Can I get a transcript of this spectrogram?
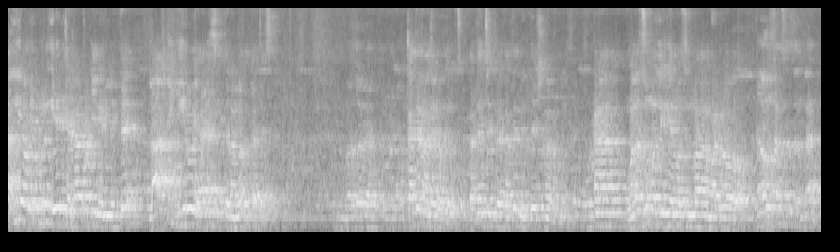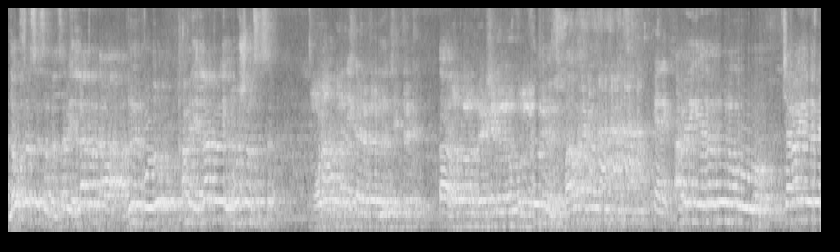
ಅಲ್ಲಿ ಅವರಿಬ್ಬರಿಗೆ ಚಟಾಪಟಿ ನಡೆಯುತ್ತೆ. ಲಾಸ್ಟ್ ಹೀರೋ ಯಾರು ಸಿಗ್ತಾರೆ ಅನ್ನೋದು ಕತೆ ಸರ್ ಕತೆ ನಾನೇ ಬರೆದಿರೋದು ಸರ್ ಕತೆ ಚಿತ್ರಕಥೆ ನಿರ್ದೇಶನ ಮನಸ್ಸು ಮಲ್ಲಿಗೆ ಅನ್ನೋ ಸಿನಿಮಾ ಮಾಡಿರೋ ಲವ್ ಸಕ್ಸಸ್ ಅಂತ ಲವ್ ಸಕ್ಸಸ್ ಅಂತ ಸರ್ ಎಲ್ಲ ಥರದ ಅದು ಇರ್ಬೋದು ಆಮೇಲೆ ಎಲ್ಲ ಥರದ ಎಮೋಷನ್ಸ್ ಸರ್ ಭಾವನೆಗಳು ಕರೆಕ್ಟ್ ಆಮೇಲೆ ಈಗ ಏನಾದರೂ ನಾವು ಚೆನ್ನಾಗಿದ್ರೆ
